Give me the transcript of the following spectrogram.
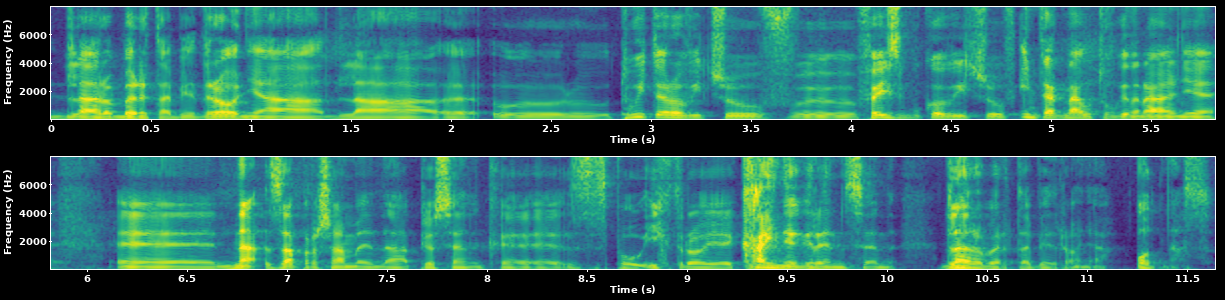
dla Roberta Biedronia, dla Twitterowiczów, Facebookowiczów, internautów generalnie na, zapraszamy na piosenkę zespołu Ich Troje, Keine Grenzen dla Roberta Biedronia. Od nas.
